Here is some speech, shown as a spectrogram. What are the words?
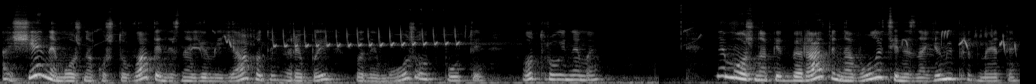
А ще не можна куштувати незнайомі ягоди, гриби, вони можуть бути отруйними. Не можна підбирати на вулиці незнайомі предмети,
